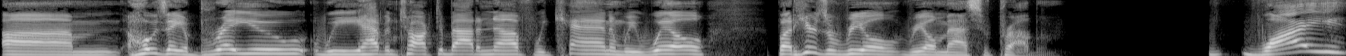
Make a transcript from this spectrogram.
Um, Jose Abreu, we haven't talked about enough. We can and we will. But here's a real, real massive problem. Why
